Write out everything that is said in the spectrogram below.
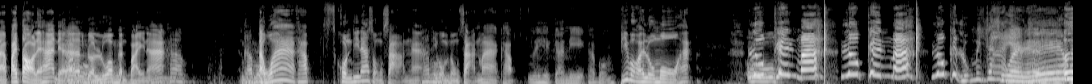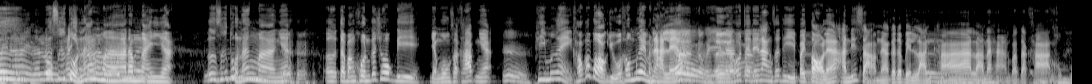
นะ ไปต่อเลยฮะ เดี๋ยวครับเราผม โดนรวบกันไปนะ ครับ ครับผมแต่ว่าครับคนที่น่าสงสารนะครับที่ผผมมสงสารมากครับ ในเหตุการณ์นี้ครับผม พี่บอยโลโมฮะโอ้ ลุกขึ้นมาลุกขึ้นมาลุกขึ้นลุกไม่ได้ช่วยอะแล้วเออไม่ได้แล้วแล้วซื้อตั๋วนั่งมาทำไงอะ เออซื้อตั๋วนั่งมาเงี้ยเออแต่บางคนก็โชคดีอย่างวง Scrubb เงี้ยเออพี่เมื่อยเขาก็บอกอยู่ว่าเขาเมื่อยมานานแล้วเออเออเขาจะได้นั่งสักทีไปต่อแล้ว อันที่สามนะก็จะเป็นร้านค้าร้านอาหารพัตตาคาร combo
